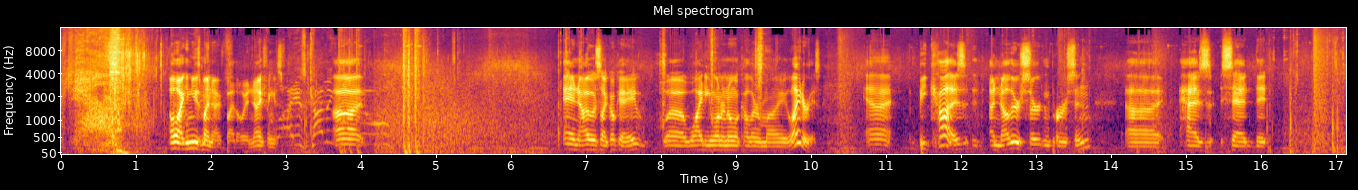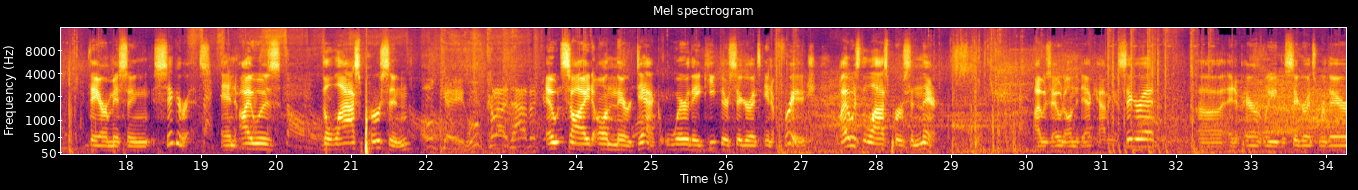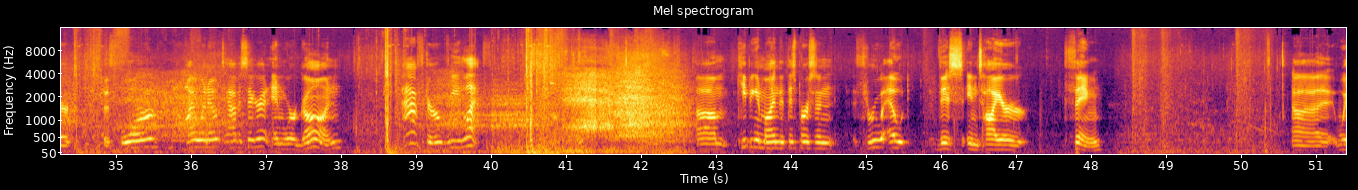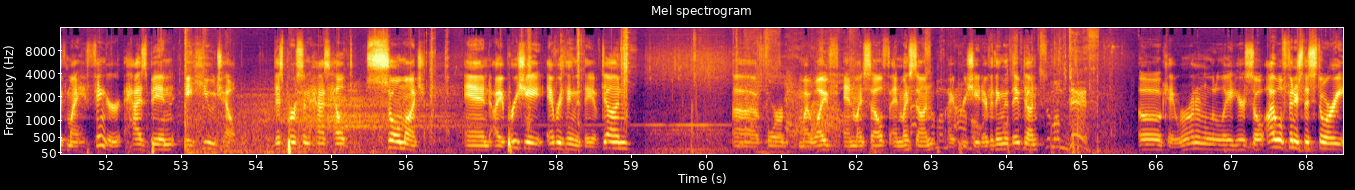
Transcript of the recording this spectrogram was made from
Oh, I can use my knife, by the way. Knifing is fine. Uh, and I was like, okay, uh, why do you want to know what color my lighter is? Uh, because another certain person uh, has said that they are missing cigarettes. And I was the last person Okay, who cried havoc? outside on their deck where they keep their cigarettes in a fridge. I was the last person there. I was out on the deck having a cigarette, uh, and apparently the cigarettes were there before I went out to have a cigarette and were gone after we left. Um, keeping in mind that this person throughout this entire thing uh, with my finger has been a huge help. This person has helped so much, and I appreciate everything that they have done uh, for my wife and myself and my son. I appreciate everything that they've done. Okay, we're running a little late here, so I will finish this story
